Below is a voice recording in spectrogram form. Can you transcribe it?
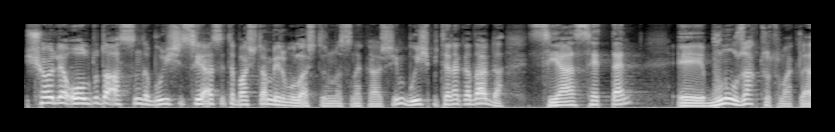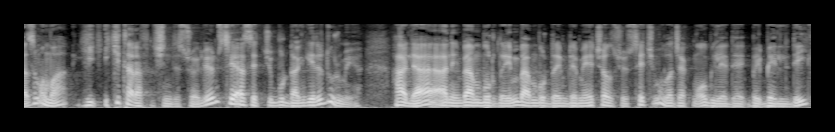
şöyle oldu da aslında bu işi siyasete baştan beri bulaştırmasına karşıyım. Bu iş bitene kadar da siyasetten e, bunu uzak tutmak lazım ama iki taraf için de söylüyorum. Siyasetçi buradan geri durmuyor. Hala hani ben buradayım ben buradayım demeye çalışıyor. Seçim olacak mı o bile de belli değil.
